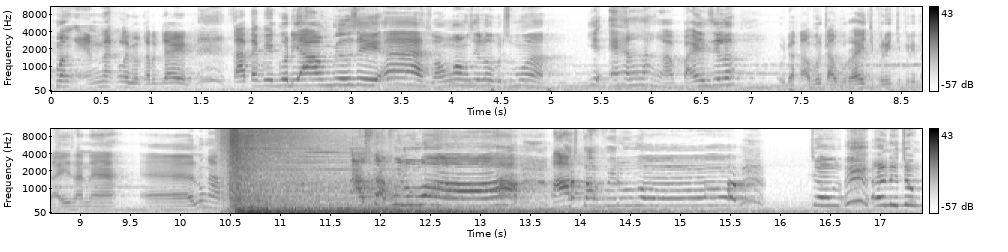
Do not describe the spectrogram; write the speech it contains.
Emang enak lo gue kerjain. KTP gue diambil sih. Ah, songong sih lo bersemua. Ya elah, ngapain sih lo? Udah kabur-kabur aja, ceprit-ceprit aja sana. Eh, lu ngapain? Astagfirullah! Astagfirullah! Jong, aduh Jong,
